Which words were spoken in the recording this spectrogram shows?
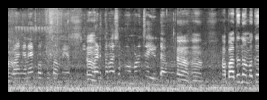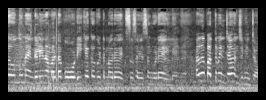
അപ്പൊ അങ്ങനെ കുറച്ച് സമയം. അടുത്ത പ്രാവശ്യം പോകുമ്പോഴും ചെയ്യണ്ടാവും. അപ്പൊ അത് നമുക്ക് ഒന്ന് മെന്റലി നമ്മളുടെ ബോഡിക്കൊക്കെ കിട്ടുന്ന ഒരു എക്സസൈസും കൂടെ ആയില്ലേ? അത് പത്ത് മിനിറ്റോ അഞ്ച് മിനിറ്റോ?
